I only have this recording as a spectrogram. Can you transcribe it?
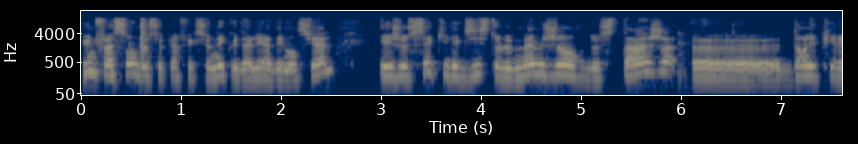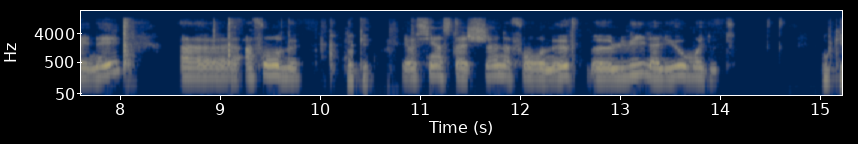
une façon de se perfectionner que d'aller à Démentiel. Et je sais qu'il existe le même genre de stage euh, dans les Pyrénées, à Font-Romeu. Ok. Il y a aussi un stage jeune à Font-Romeu. lui, il a lieu au mois d'août. Ok.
